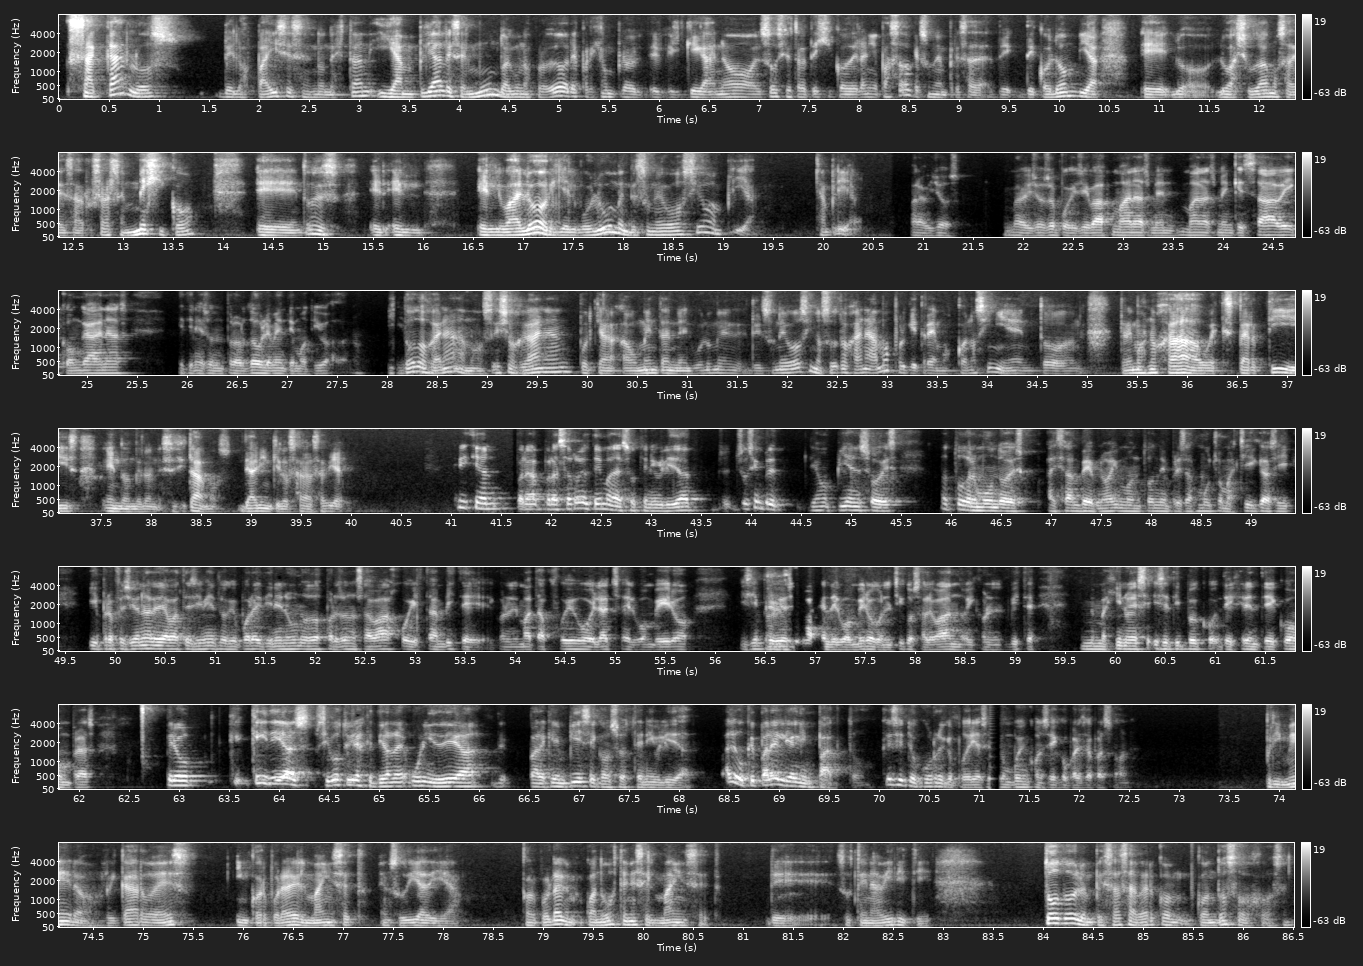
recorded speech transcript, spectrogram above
sacarlos de los países en donde están y ampliarles el mundo a algunos proveedores, por ejemplo, el, que ganó el socio estratégico del año pasado, que es una empresa de, Colombia, eh, lo, ayudamos a desarrollarse en México. Eh, entonces, el, el valor y el volumen de su negocio amplía se amplía. Maravilloso, maravilloso porque llevas management, management que sabe y con ganas y tienes un pro doblemente motivado. ¿no? Y todos ganamos, ellos ganan porque aumentan el volumen de su negocio y nosotros ganamos porque traemos conocimiento, traemos know-how, expertise en donde lo necesitamos, de alguien que lo sabe hacer bien. Cristian, para, para cerrar el tema de sostenibilidad, yo siempre digamos, pienso es, no todo el mundo es Aisanbev, ¿no? Hay un montón de empresas mucho más chicas y, y, profesionales de abastecimiento que por ahí tienen uno o dos personas abajo y están, viste, con el matafuego, el hacha del bombero, y siempre veo esa imagen del bombero con el chico salvando y con el, viste, me imagino ese, ese tipo de, gerente de compras. Pero, ¿qué, ideas, si vos tuvieras que tirar una idea para que empiece con sostenibilidad? Algo que para él le haga impacto. ¿Qué se te ocurre que podría ser un buen consejo para esa persona? primero, Ricardo, es incorporar el mindset en su día a día. Incorporar, cuando vos tenés el mindset de sustainability, todo lo empezás a ver con, dos ojos.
